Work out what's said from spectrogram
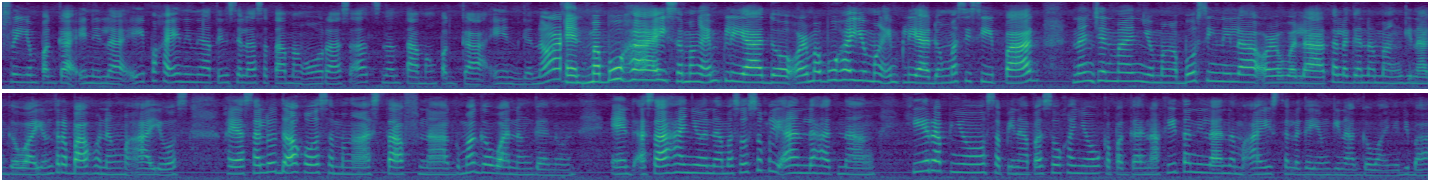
free yung pagkain nila, eh pakainin natin sila sa tamang oras at ng tamang pagkain. Ganon. And mabuhay sa mga empleyado or mabuhay yung mga empleyadong masisipag. Nandyan man yung mga bossing nila or wala talaga namang ginagawa yung trabaho ng maayos. Kaya saludo ako sa mga staff na gumagawa ng ganon. And asahan nyo na masusuklian lahat ng hirap nyo sa pinapasukan nyo kapag ka nakita nila na maayos talaga yung ginagawa nyo, di ba?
